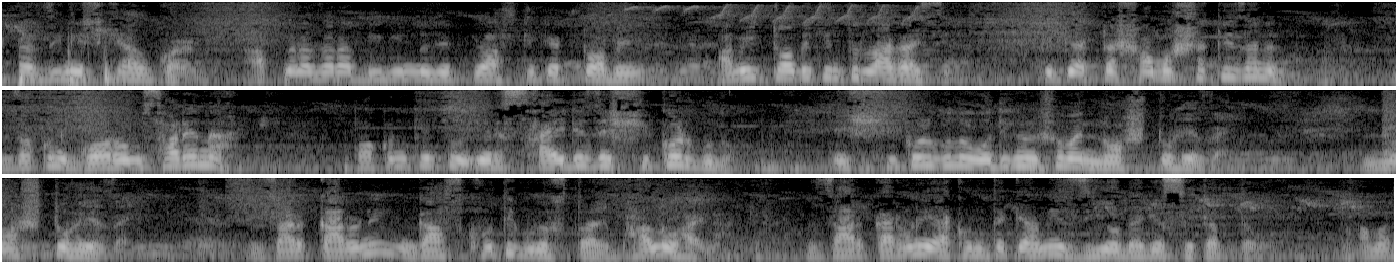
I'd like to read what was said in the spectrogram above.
একটা জিনিস খেয়াল করেন, আপনারা যারা বিভিন্ন যে প্লাস্টিকের টবে, আমি টবে কিন্তু লাগাইছি, কিন্তু একটা সমস্যা কি জানেন? যখন গরম ছাড়ে না, তখন কিন্তু এর সাইডে যে শিকড়গুলো, এই শিকড়গুলো অধিকাংশ সময় নষ্ট হয়ে যায়, নষ্ট হয়ে যায়। যার কারণে গাছ ক্ষতিগ্রস্ত হয়, ভালো হয় না। যার কারণে এখন থেকে আমি জিও ব্যাগে সেট আপ দেবো। আমার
